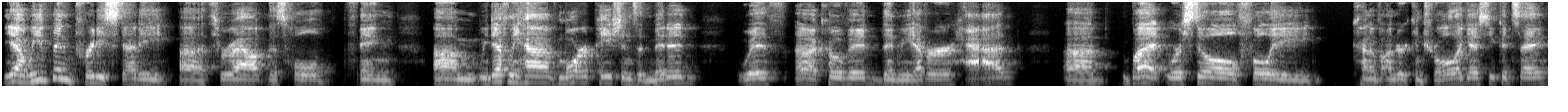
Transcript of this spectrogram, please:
Yeah, we've been pretty steady uh, throughout this whole thing. Um, we definitely have more patients admitted with uh, COVID than we ever had, uh, but we're still fully kind of under control, I guess you could say.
